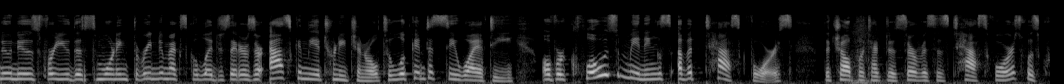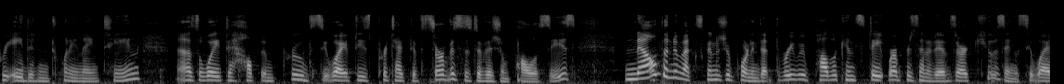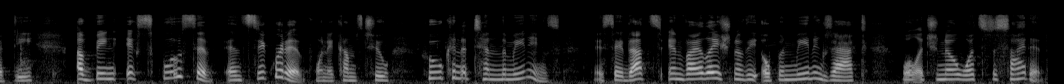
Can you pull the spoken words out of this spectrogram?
New news for you this morning. Three New Mexico legislators are asking the Attorney General to look into CYFD over closed meetings of a task force. The Child Protective Services Task Force was created in 2019 as a way to help improve CYFD's Protective Services Division policies. Now, the New Mexican is reporting that three Republican state representatives are accusing CYFD of being exclusive and secretive when it comes to who can attend the meetings. They say that's in violation of the Open Meetings Act. We'll let you know what's decided.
